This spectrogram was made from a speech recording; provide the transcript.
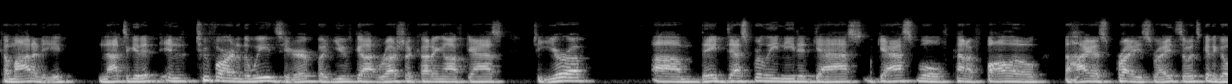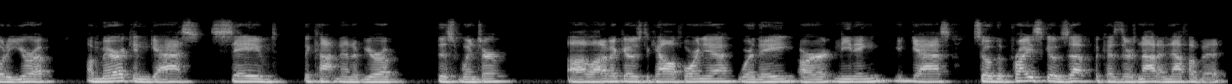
commodity. Not to get it in too far into the weeds here, but you've got Russia cutting off gas to Europe. Um, they desperately needed gas. Gas will kind of follow the highest price, right? So it's going to go to Europe. American gas saved the continent of Europe this winter. Uh, a lot of it goes to California where they are needing gas. So the price goes up because there's not enough of it.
